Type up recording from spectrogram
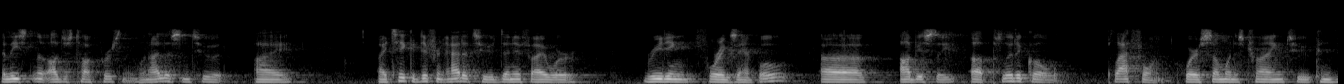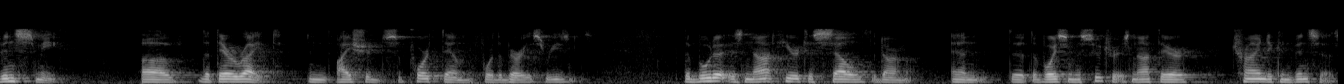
at least I'll just talk personally, when I listen to it, I, I take a different attitude than if I were reading, for example, uh, obviously a political platform where someone is trying to convince me of that they're right and I should support them for the various reasons. The Buddha is not here to sell the Dharma, and the, the voice in the sutra is not there trying to convince us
